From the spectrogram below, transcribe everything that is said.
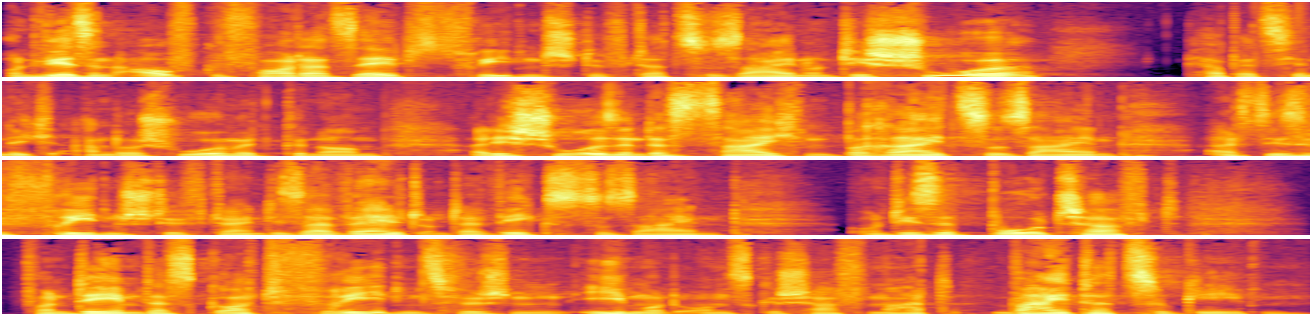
Und wir sind aufgefordert, selbst Friedensstifter zu sein. Und die Schuhe, ich habe jetzt hier nicht andere Schuhe mitgenommen, aber die Schuhe sind das Zeichen, bereit zu sein, als diese Friedensstifter in dieser Welt unterwegs zu sein. Und diese Botschaft von dem, dass Gott Frieden zwischen ihm und uns geschaffen hat, weiterzugeben.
